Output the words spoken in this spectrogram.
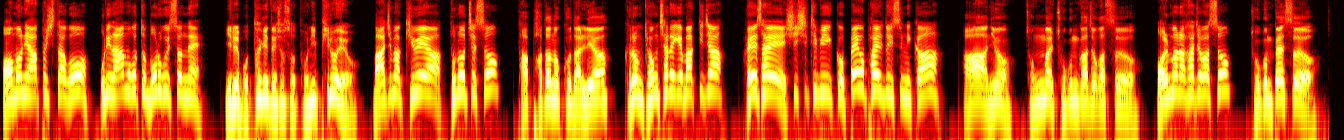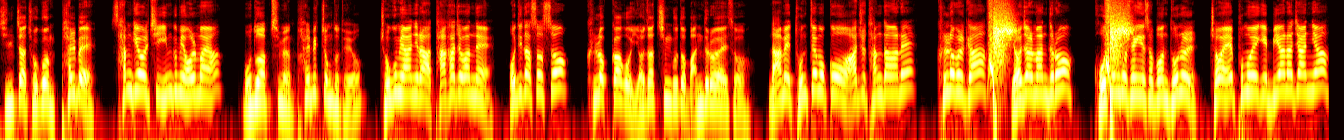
어머니 아프시다고? 우린 아무것도 모르고 있었네. 일을 못하게 되셔서 돈이 필요해요. 마지막 기회야. 돈 어쨌어? 다 받아놓고 난리야? 그럼 경찰에게 맡기자. 회사에 CCTV 있고 백업 파일도 있으니까. 아, 아니요. 정말 조금 가져갔어요. 얼마나 가져갔어? 조금 뺐어요. 진짜 조금 800. 3개월치 임금이 얼마야? 모두 합치면 800 정도 돼요. 조금이 아니라 다 가져갔네. 어디다 썼어? 클럽 가고 여자친구도 만들어야 해서. 남의 돈 떼먹고 아주 당당하네? 클럽을 가? 여잘 만들어? 고생고생해서 번 돈을 저 F모에게 미안하지 않냐?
